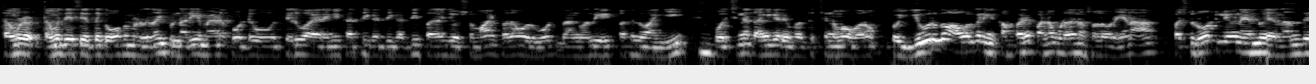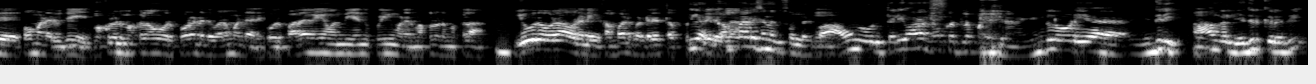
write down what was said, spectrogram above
தமிழ் தமிழ் தேசியத்துக்கு ஓப்பன் பண்ணுறதுனா இப்போ நிறைய மேடை போட்டு ஒவ்வொரு தெருவா இறங்கி கத்தி கத்தி கத்தி பதினஞ்சு வருஷமா இப்பதான் ஒரு ஓட் பேங்க் வந்து எயிட் பர்சன்ட் வாங்கி ஒரு சின்ன தங்கிக்கரை பத்து சின்னமா வரும். இப்போ இவருக்கும் அவருக்கும் நீங்க கம்பேரே பண்ணக்கூடாதுன்னு நான் சொல்ல வரேன். ஏன்னா ஃபர்ஸ்ட் ரோட்லயும் நடந்து நடந்து போக மாட்டார் விஜய் மக்களோட மக்களும் ஒரு போராட்டத்துக்கு வர மாட்டாரு. ஒரு பதவியும் வந்து ஏந்து புரிய மாட்டாரு மக்களோட மக்களா. இவரோட அவரை நீங்க கம்பேர் பண்றதே தப்பு. இல்ல? கம்பாரிசனுக்கு சொல்ல. அவங்க ஒரு தெளிவான நோக்கத்துல பண்ணிக்கிறாங்க எங்களுடைய எதிரி நாங்கள் எதிர்க்கிறது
